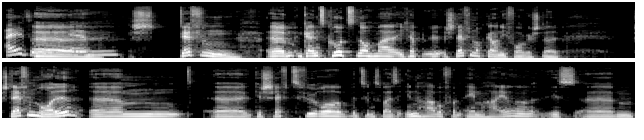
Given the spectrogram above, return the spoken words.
Also, Äh, ähm, Steffen, ähm, ganz kurz nochmal, ich habe Steffen noch gar nicht vorgestellt. Steffen Moll, ähm, äh, Geschäftsführer beziehungsweise Inhaber von Aim Higher, ist ähm,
